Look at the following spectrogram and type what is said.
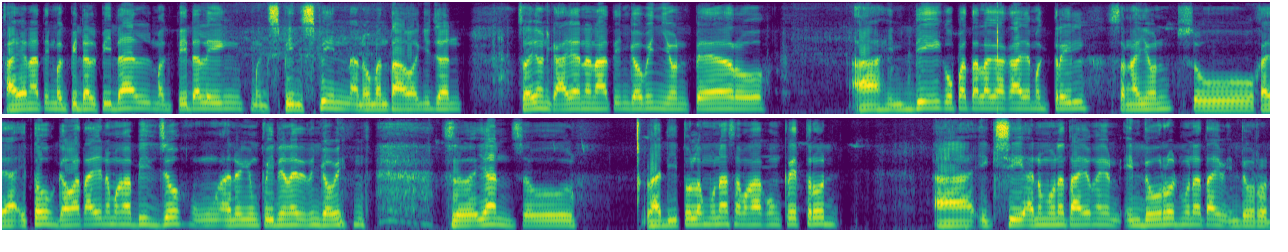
Kaya natin magpidal-pidal, mag-pedaling, mag-spin-spin, ano man tawag nyo dyan. So ayun, kaya na natin gawin yun. Pero ah, hindi ko pa talaga kaya mag-trail sa ngayon. So kaya ito, gawa tayo ng mga video kung ano yung pwede natin gawin. so yan, so ah, dito lang muna sa mga concrete road. Ah, iksi ano muna tayo ngayon, enduro muna tayo, enduro.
